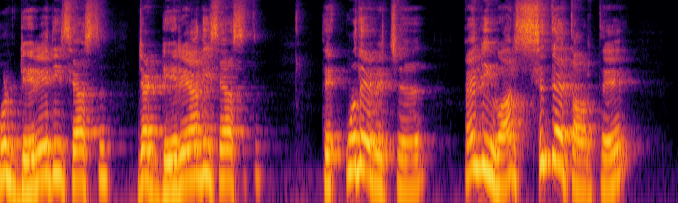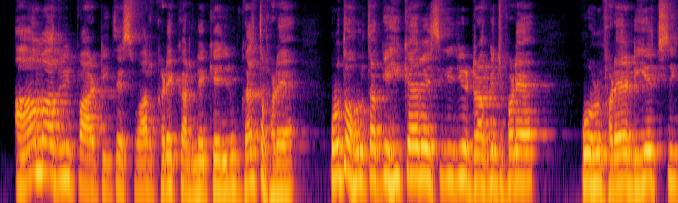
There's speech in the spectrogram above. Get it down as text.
ਹੁਣ ਡੇਰੇ ਦੀ ਸਿਆਸਤ ਜਾਂ ਡੇਰਿਆਂ ਦੀ ਸਿਆਸਤ ਤੇ ਉਹਦੇ ਵਿੱਚ ਪਹਿਲੀ ਵਾਰ ਸਿੱਧੇ ਤੌਰ ਤੇ ਆਮ ਆਦਮੀ ਪਾਰਟੀ ਤੇ ਸਵਾਲ ਖੜੇ ਕਰਨੇ ਕੇ ਜਿਹਨੂੰ ਗਲਤ ਫੜਿਆ। ਉਹ ਤਾਂ ਹੁਣ ਤੱਕ ਇਹੀ ਕਹਿ ਰਹੇ ਸੀ ਕਿ ਜੀ ਡਰੱਗ 'ਚ ਫੜਿਆ, ਉਹ ਹੁਣ ਫੜਿਆ ਡੀਐਚਸੀ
